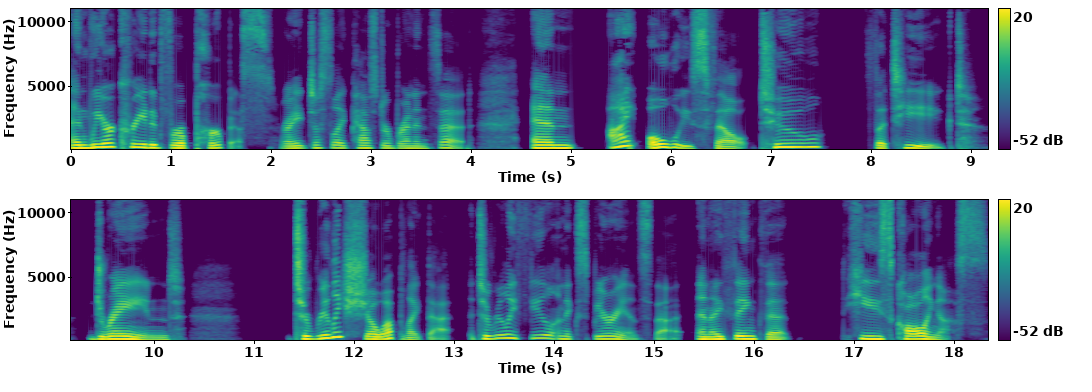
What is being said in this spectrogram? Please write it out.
and we are created for a purpose right just like pastor brennan said and i always felt too fatigued drained to really show up like that to really feel and experience that. And i think that he's calling us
